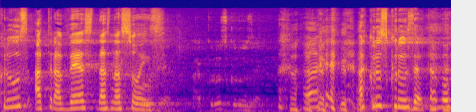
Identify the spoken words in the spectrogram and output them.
cruz através das nações. A cruz cruza. A cruz cruza, tá bom.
